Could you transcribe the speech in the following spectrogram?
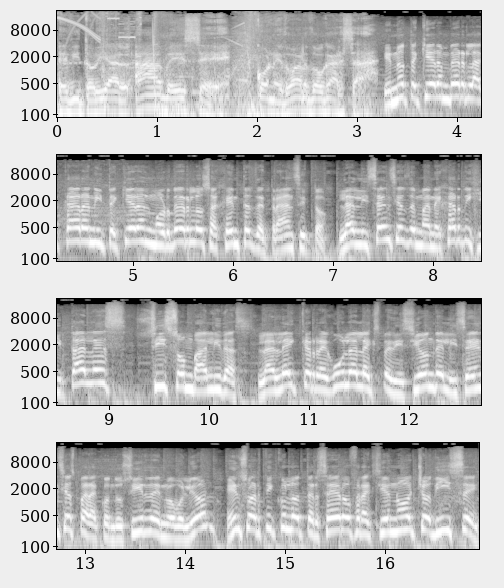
Editorial ABC con Eduardo Garza. Que no te quieran ver la cara ni te quieran morder los agentes de tránsito. Las licencias de manejar digitales sí son válidas. La ley que regula la expedición de licencias para conducir de Nuevo León, en su artículo tercero, fracción 8, dice,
